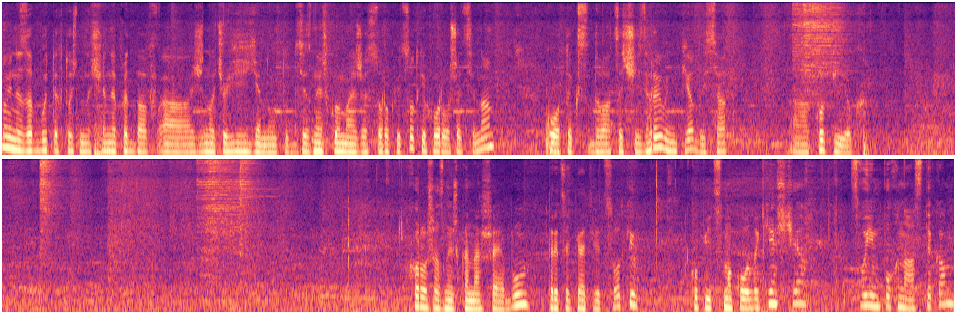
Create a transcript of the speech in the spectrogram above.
Ну і не забудьте, хто ще не придбав а, жіночу гігієну. Тут зі знижкою майже 40%, хороша ціна. Котекс 26 гривень 50 а, копійок. Хороша знижка на шебу 35%. Купіть смаколики ще своїм пухнастикам.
